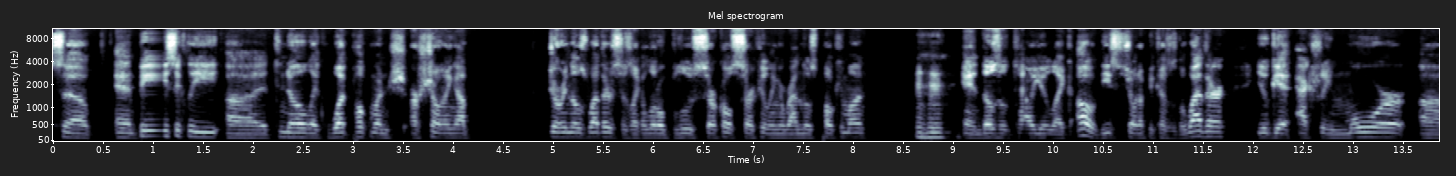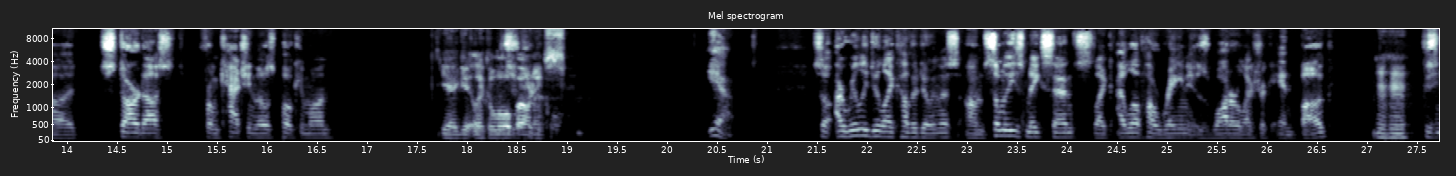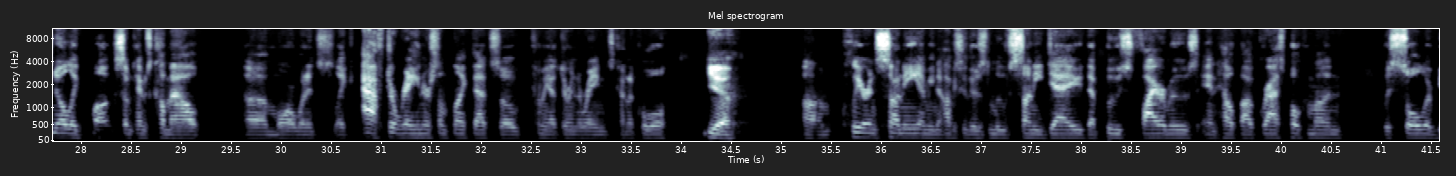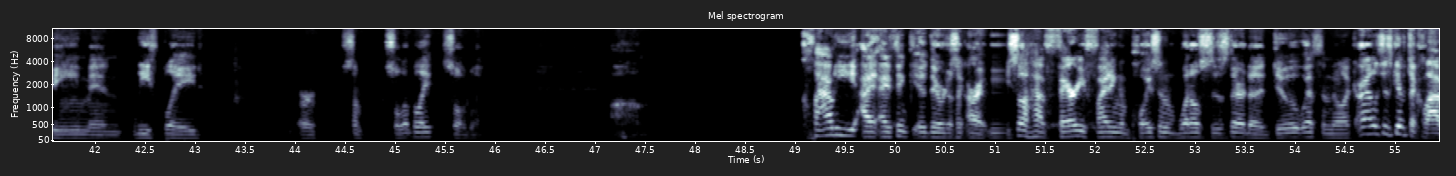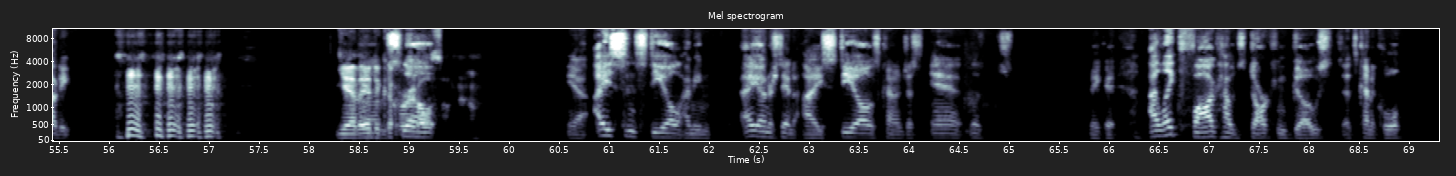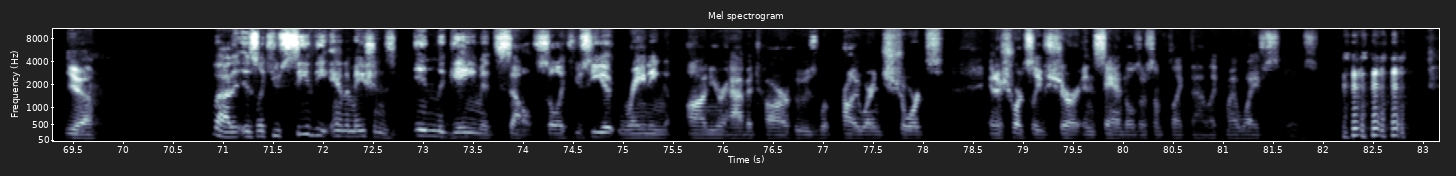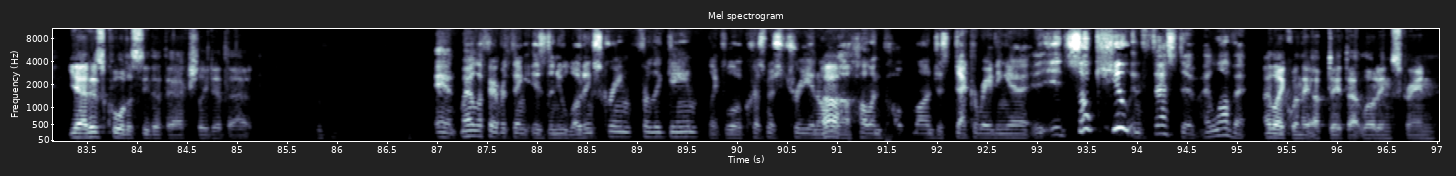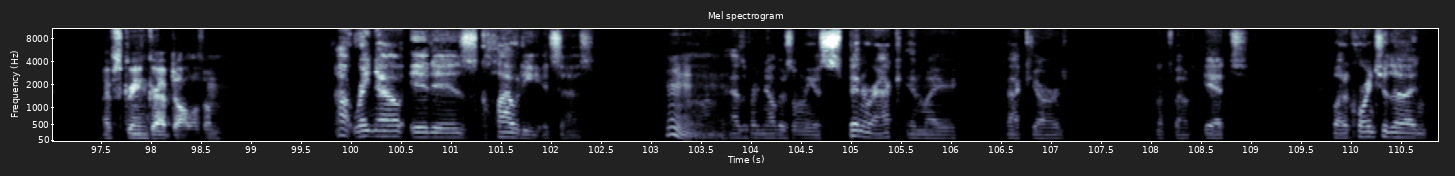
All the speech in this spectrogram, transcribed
So, and basically, uh, to know like what Pokemon sh- are showing up during those weathers, there's like a little blue circle circling around those Pokemon. Mm-hmm. and those will tell you like, oh, these showed up because of the weather. You'll get actually more uh, Stardust from catching those Pokemon. Yeah, get like a little Which is pretty bonus. Yeah. So I really do like how they're doing this. Um, some of these make sense. Like I love how Rain is water, electric, and bug Mm-hmm. because you know like bugs sometimes come out uh, more when it's like after rain or something like that. So coming out during the rain is kind of cool. Yeah. Um, clear and sunny. I mean, obviously there's the move Sunny Day that boosts fire moves and help out grass Pokemon with Solar Beam and Leaf Blade, or some Solar Blade, Solar Blade. Um, Cloudy, I, I think they were just like, all right, we still have Fairy, Fighting, and Poison. What else is there to do it with? And they're like, all right, let's just give it to Cloudy. Yeah, they had Um, to cover it all somehow. Yeah, ice and steel. I mean, I understand ice. Steel is kind of just eh. Let's make it. I like fog. How it's dark and ghost. That's kind of cool. Yeah. About it is like you see the animations in the game itself. So like you see it raining on your avatar, who's probably wearing shorts and a short sleeve shirt and sandals or something like that, like my wife's is. yeah, it is cool to see that they actually did that. Mm-hmm. And my other favorite thing is the new loading screen for the game, like the little Christmas tree and all Oh. the Hoenn Pokemon just decorating it. It- It's so cute and festive. I love it. I like when they update that loading screen. I've screen grabbed all of them. Uh, right now it is cloudy. It says. Hmm. Um, as of right now, there's only a Spinarak in my backyard. That's about it. But according to the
